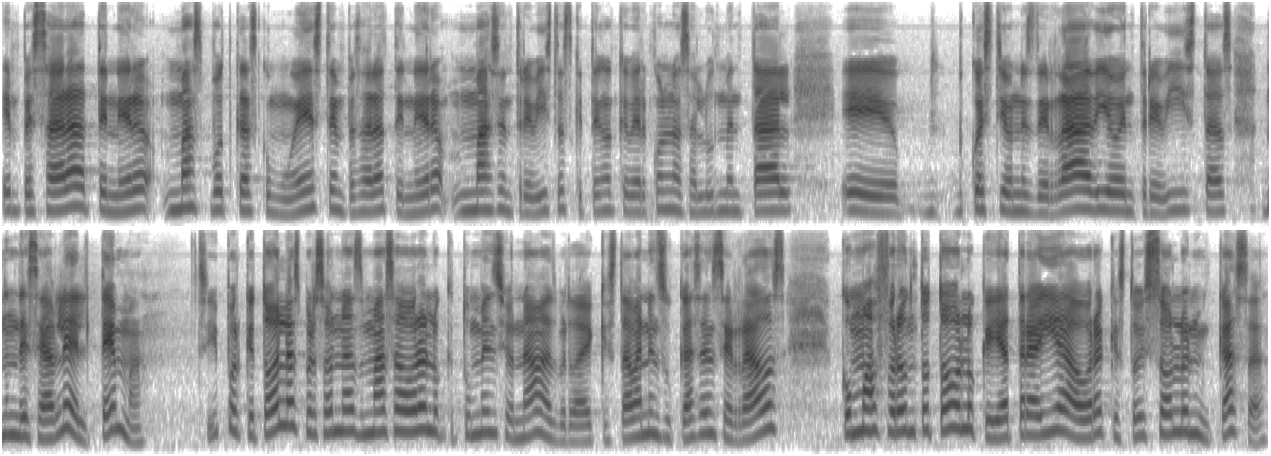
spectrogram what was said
empezar a tener más podcasts como este, empezar a tener más entrevistas que tengan que ver con la salud mental, eh, cuestiones de radio, entrevistas, donde se hable del tema. ¿Sí? Porque todas las personas, más ahora lo que tú mencionabas, ¿verdad? De que estaban en su casa encerrados, ¿cómo afronto todo lo que ya traía ahora que estoy solo en mi casa?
